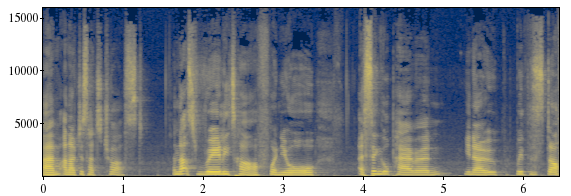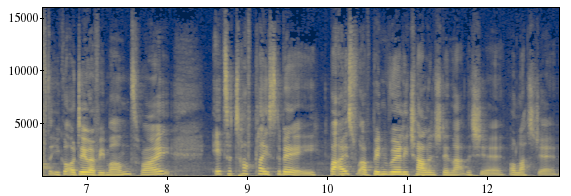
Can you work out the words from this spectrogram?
Um, and I've just had to trust. And that's really tough when you're a single parent, you know, with the stuff that you've got to do every month, right? It's a tough place to be. But I've been really challenged in that this year or last year.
